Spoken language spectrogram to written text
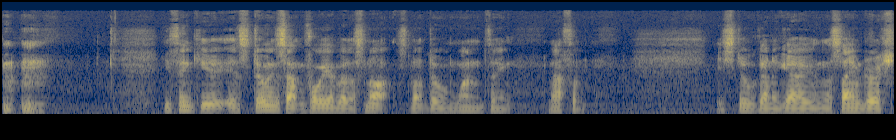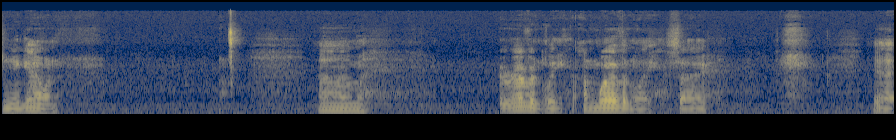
you think you, it's doing something for you, but it's not. It's not doing one thing, nothing. You're still going to go in the same direction you're going um, irreverently, unworthily. So yeah,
